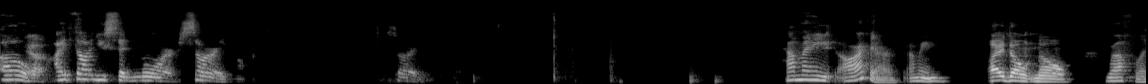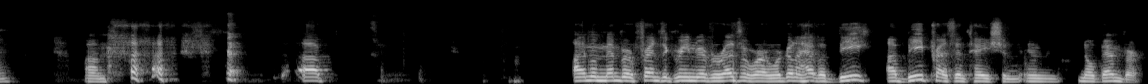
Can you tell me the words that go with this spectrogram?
oh, Yeah. I thought you said more. Sorry. Sorry. How many are there? I mean, I don't know. roughly. Um, uh, I'm a member of Friends of Green River Reservoir, and we're going to have a bee a bee presentation in November.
